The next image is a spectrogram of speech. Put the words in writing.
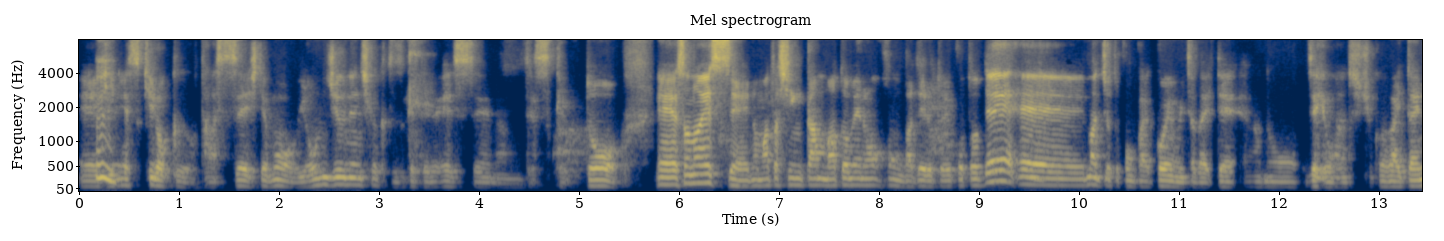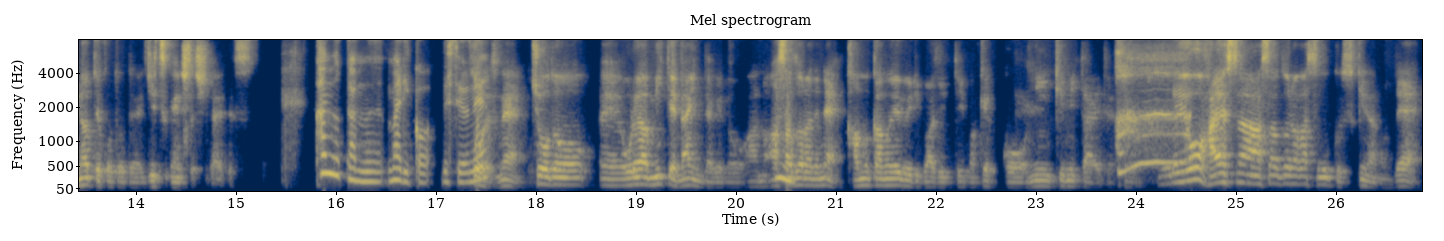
イ、ギネス記録を達成してもう40年近く続けてるエッセイなんですけど、えーそのエッセイのまた新刊まとめの本が出るということで、えーまあちょっと今回ご縁をいただいて、あの、ぜひお話伺いたいなということで実現した次第です。カムカムマリコですよね。そうですね。ちょうど、えー俺は見てないんだけど、あの、朝ドラでね、カムカムエブリバディって今結構人気みたいです。それを林さん朝ドラがすごく好きなので、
